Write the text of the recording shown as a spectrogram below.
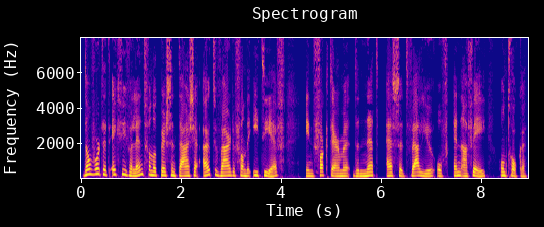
dan wordt het equivalent van dat percentage uit de waarde van de ETF, in vaktermen de Net Asset Value of NAV, ontrokken.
